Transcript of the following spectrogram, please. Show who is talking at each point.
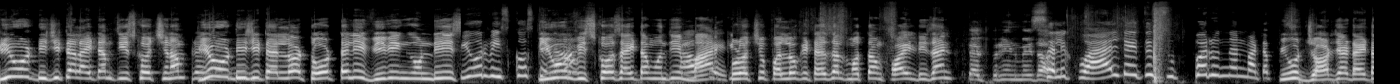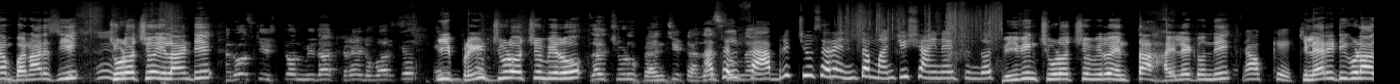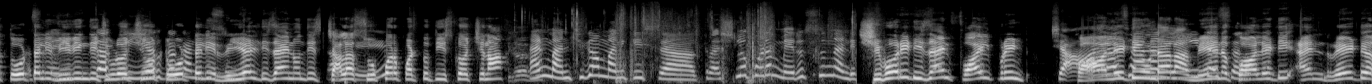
Speaker 1: Pure digital item తీసుకొచ్చినాం. Pure డిజిటల్లో totally weaving ఉంది.
Speaker 2: Pure viscose
Speaker 1: pure viscose item ఉంది.
Speaker 2: Okay.
Speaker 1: మార్క్ చూడొచ్చు. పళ్ళుకి టెజల్స్ మొత్తం ఫాయిల్ డిజైన్.
Speaker 3: ప్రింట్ మీద.
Speaker 2: అసలు క్వాలిటీ అయితే సూపర్ ఉందన్నమాట.
Speaker 1: Pure georgette item Banarasi. చూడొచ్చు ఇలాంటి.
Speaker 3: రోజ్కి స్టోన్ మీద థ్రెడ్ వర్క్
Speaker 1: ఈ ప్రింట్ చూడొచ్చు మీరు.
Speaker 2: అసలు ఫ్యాబ్రిక్ చూసారా? ఎంత మంచి షైన్ అవుతుందో.
Speaker 1: వివింగ్ చూడొచ్చు మీరు. ఎంత హైలైట్ ఉంది.
Speaker 2: ఓకే
Speaker 1: క్లారిటీ కూడా టోటలీ వివింగ్ ది చూడొచ్చు. టోటలీ. రియల్ డిజైన్ ఉంది. చాలా. సూపర్ పట్టు తీసుకొచ్చిన.
Speaker 2: అండ్ మంచిగా మనకి క్రష్లో కూడా మెరుస్తుందండి.
Speaker 1: Shibori design foil print quality ఉండాలా? Main. Quality and rate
